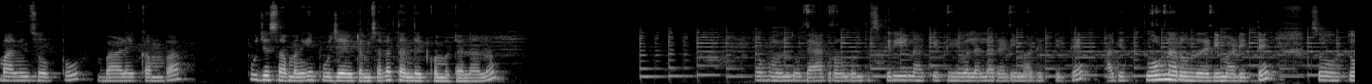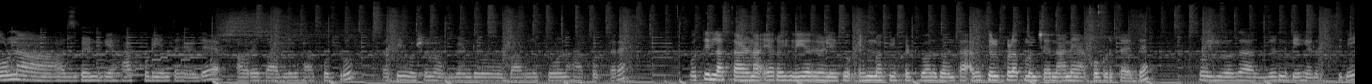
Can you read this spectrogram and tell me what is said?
ಮಾವಿನ ಸೊಪ್ಪು, ಬಾಳೆ ಕಂಬ, ಪೂಜೆ ಸಾಮಾನಿಗೆ ಪೂಜೆ ಐಟಮ್ಸ್ ಎಲ್ಲ ತಂದಿಟ್ಕೊಂಡ್ಬಿಟ್ಟೆ ನಾನು. ಒಂದು ಬ್ಯಾಗ್ರೌಂಡ್ ಒಂದು ಸ್ಕ್ರೀನ್ ಹಾಕಿ ಟೇಬಲ್ ಎಲ್ಲ ರೆಡಿ ಮಾಡಿಟ್ಟಿದ್ದೆ. ಹಾಗೆ ತೋರಣರು ರೆಡಿ ಮಾಡಿದ್ದೆ. ಸೊ ತೋರಣ ಹಸ್ಬೆಂಡ್ಗೆ ಹಾಕ್ಕೊಡಿ ಅಂತ ಹೇಳಿದೆ. ಅವರೇ ಬಾಗಿಲಿಗೆ ಹಾಕ್ಕೊಟ್ರು ಪ್ರತಿ ವರ್ಷವೂ ಹಸ್ಬೆಂಡು ಬಾಗಿಲು ತೋರಣ ಹಾಕ್ಕೊಡ್ತಾರೆ ಗೊತ್ತಿಲ್ಲ ಕಾರಣ, ಯಾರೋ ಹಿರಿಯರು ಹೇಳಿದ್ದು ಹೆಣ್ಮಕ್ಳು ಕಟ್ಟಬಾರ್ದು ಅಂತ. ಅದು ತಿಳ್ಕೊಳಕ್ಕೆ ಮುಂಚೆ ನಾನೇ ಹಾಕೋಬಿಡ್ತಾ ಇದ್ದೆ. ಸೊ ಇವಾಗ ಹಸ್ಬೆಂಡ್ಗೆ ಹೇಳ್ತೀನಿ.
